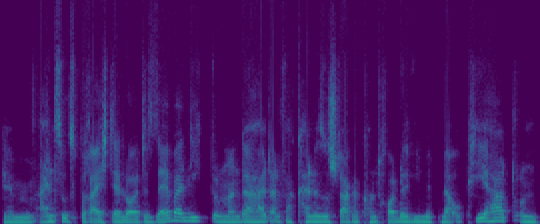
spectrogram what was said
im Einzugsbereich der Leute selber liegt und man da halt einfach keine so starke Kontrolle wie mit einer OP hat und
